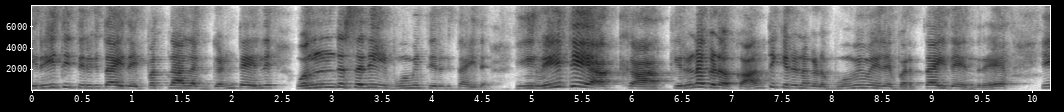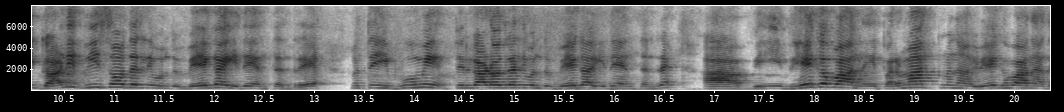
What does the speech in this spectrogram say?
ಈ ರೀತಿ ತಿರುಗ್ತಾ ಇದೆ, ಇಪ್ಪತ್ನಾಲ್ಕು ಗಂಟೆಯಲ್ಲಿ ಒಂದು ಸಲ ಈ ಭೂಮಿ ತಿರುಗ್ತಾ ಇದೆ. ಈ ರೀತಿ ಕಿರಣಗಳು, ಕಾಂತಿ ಕಿರಣಗಳು ಭೂಮಿ ಮೇಲೆ ಬರ್ತಾ ಇದೆ ಅಂದ್ರೆ, ಈ ಗಾಳಿ ಬೀಸೋದಲ್ಲಿ ಒಂದು ವೇಗ ಇದೆ ಅಂತಂದ್ರೆ ಮತ್ತೆ ಈ ಭೂಮಿ ತಿರುಗಾಡೋದ್ರಲ್ಲಿ ಒಂದು ವೇಗ ಇದೆ ಅಂತಂದ್ರೆ, ಆ ಈ ವೇಗವಾನ್ ಈ ಪರಮಾತ್ಮನ ವೇಗವಾನಾದ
